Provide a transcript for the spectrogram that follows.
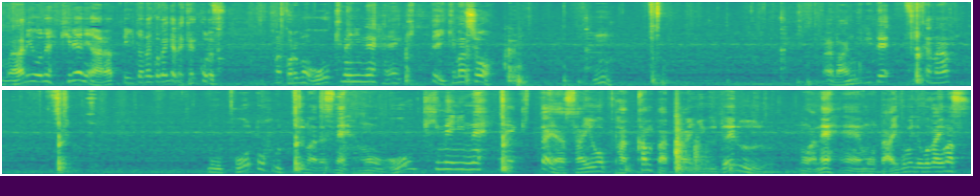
周りをね、きれいに洗っていただくだけで結構です。まあ、これも大きめにね、えー、切っていきましょう。うん。まあ、乱切りでいいかな。もうポートフっていうのはですね、もう大きめにね、えー、切った野菜をパッカンパッカン茹でるのはね、えー、もう醍醐味でございます。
